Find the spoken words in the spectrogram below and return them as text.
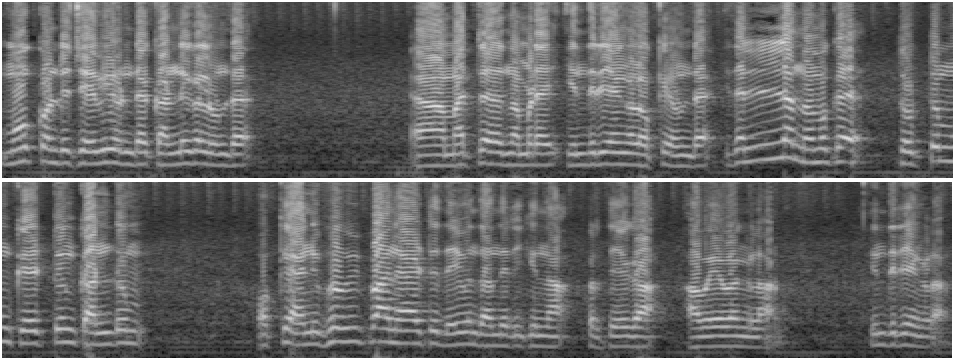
മൂക്കുണ്ട് ചെവിയുണ്ട് കണ്ണുകളുണ്ട്. മറ്റ് നമ്മുടെ ഇന്ദ്രിയങ്ങളൊക്കെ ഉണ്ട്. ഇതെല്ലാം നമുക്ക് തൊട്ടും കേട്ടും കണ്ടും ഒക്കെ അനുഭവിപ്പാനായിട്ട് ദൈവം തന്നിരിക്കുന്ന പ്രത്യേക അവയവങ്ങളാണ് ഇന്ദ്രിയങ്ങളാണ്.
